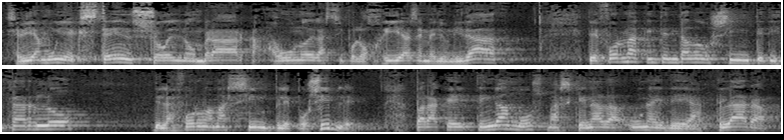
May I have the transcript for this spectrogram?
Sería muy extenso el nombrar cada una de las tipologías de mediunidad, de forma que he intentado sintetizarlo de la forma más simple posible, para que tengamos más que nada una idea clara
